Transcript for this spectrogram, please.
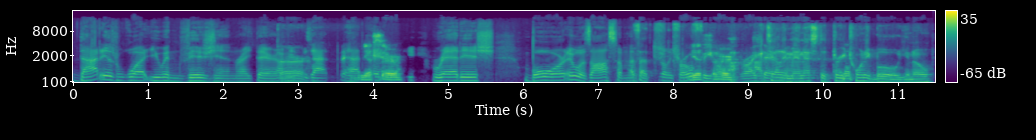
That is what you envision right there. I mean, Sure. that that Yes, sir. reddish boar. It was awesome. That's a It really trophy Yes, sir. hog right I there. tell you, man. man, that's the 320 bull. You know,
